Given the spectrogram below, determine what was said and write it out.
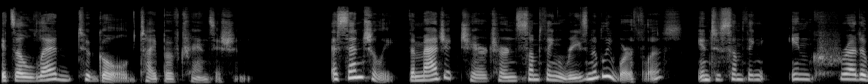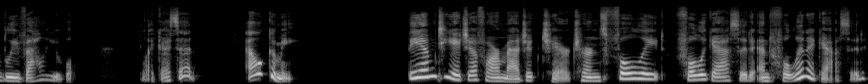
It's a lead to gold type of transition. Essentially, the magic chair turns something reasonably worthless into something incredibly valuable. Like I said, alchemy. The MTHFR magic chair turns folate, folic acid, and folinic acid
